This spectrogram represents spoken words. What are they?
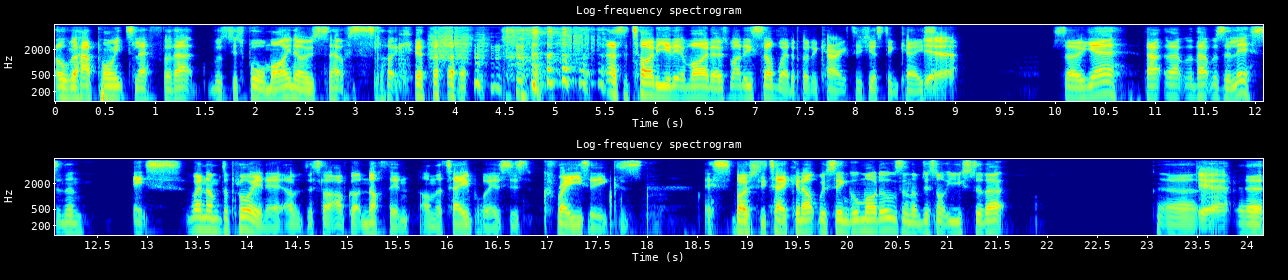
all I had points left for that was just four Minos. That was like that's a tiny unit of Minos, but I need somewhere to put the characters just in case. Yeah. So yeah, that that that was the list, and then it's when I'm deploying it, I'm just like I've got nothing on the table. It's just crazy because it's mostly taken up with single models, and I'm just not used to that. Uh, Yeah. uh,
